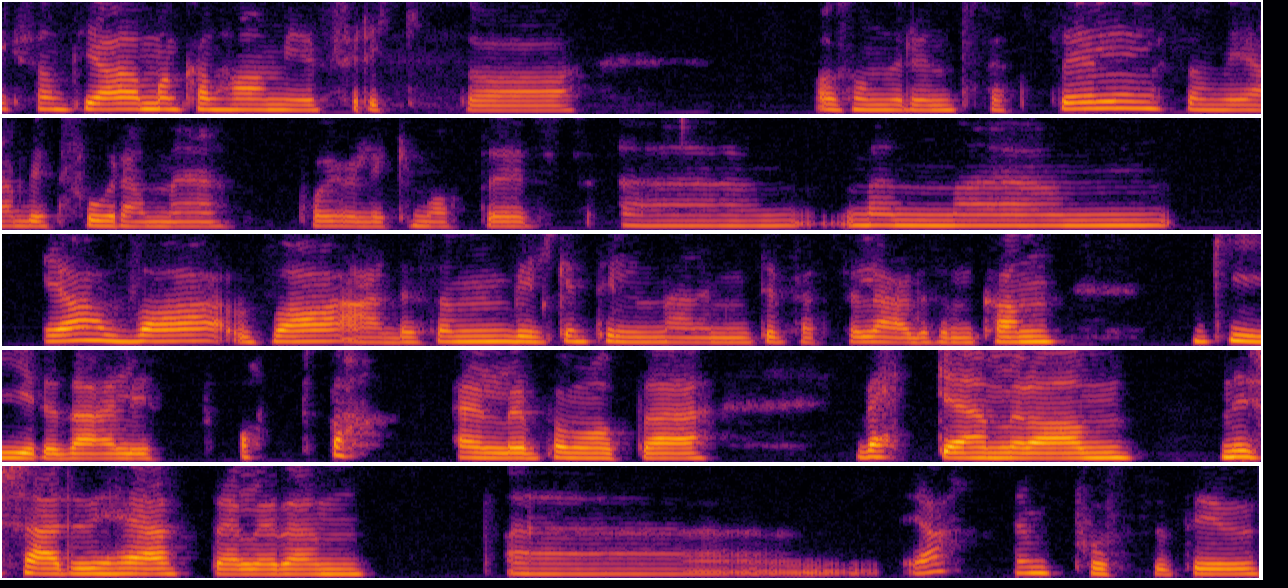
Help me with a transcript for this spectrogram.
ikke sant? Ja, man kan ha mye frykt og, og sånn rundt fødsel, som vi har blitt fora med på ulike måter. Eh, men eh, ja, hva, hva, er det som Hvilken tilnærming til fødsel er det som kan gire deg litt opp, da? Eller på en måte vekke en eller annen nysgjerrighet eller en uh, Ja, en positiv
